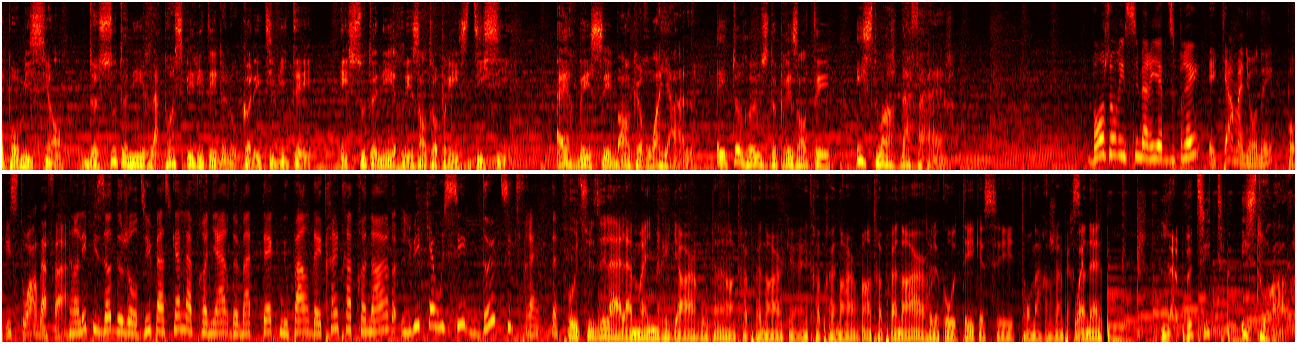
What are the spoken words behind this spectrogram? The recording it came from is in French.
pour mission de soutenir la prospérité de nos collectivités et soutenir les entreprises d'ici. RBC Banque Royale est heureuse de présenter Histoire d'affaires. Bonjour, ici Marie-Ève Dupré. Et Carmagnonet pour Histoire d'affaires. Dans l'épisode d'aujourd'hui, Pascal Lafrenière de MadTech nous parle d'être entrepreneur, lui qui a aussi deux petites frettes. Il faut utiliser la, la, même rigueur, autant entrepreneur qu'entrepreneur. Entrepreneur, le côté que c'est ton argent personnel. Ouais. La petite histoire.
